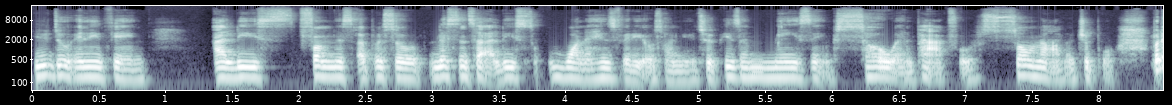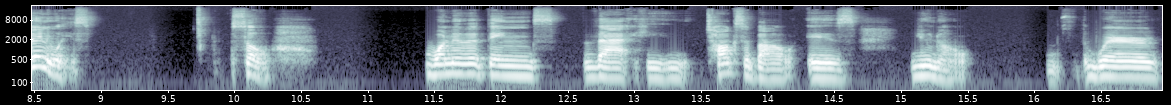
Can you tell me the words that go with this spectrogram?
you do anything at least from this episode, listen to at least one of his videos on YouTube. He's amazing, so impactful, so knowledgeable. But, anyways, so one of the things that he talks about is, you know, where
